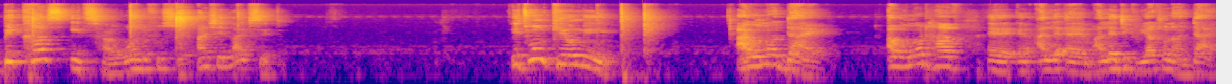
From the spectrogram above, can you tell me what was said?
because it's her wonderful soup and she likes it it won't kill me i will not die i will not have a, a, a um, allergic reaction and die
